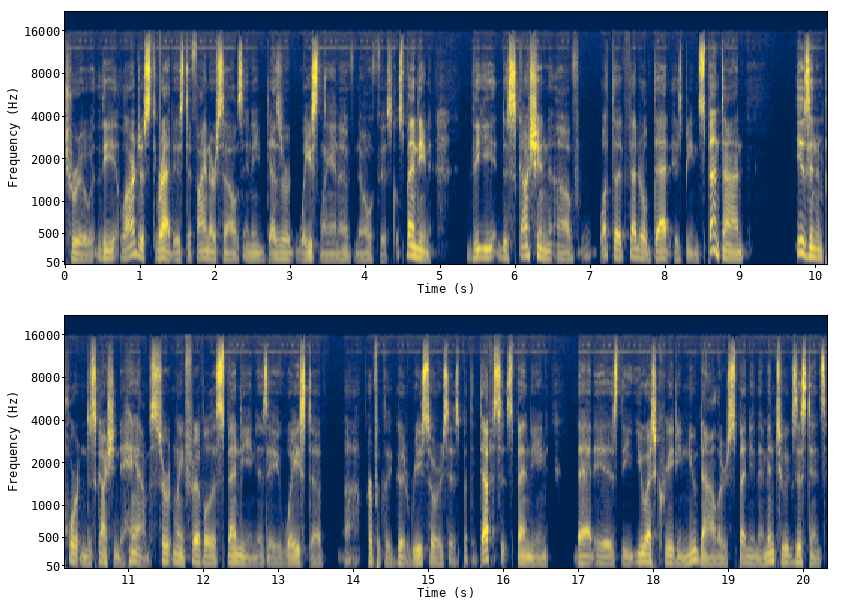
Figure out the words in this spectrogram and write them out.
true. The largest threat is to find ourselves in a desert wasteland of no fiscal spending. The discussion of what the federal debt is being spent on is an important discussion to have. Certainly, frivolous spending is a waste of uh, perfectly good resources, but the deficit spending that is the US creating new dollars, spending them into existence,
